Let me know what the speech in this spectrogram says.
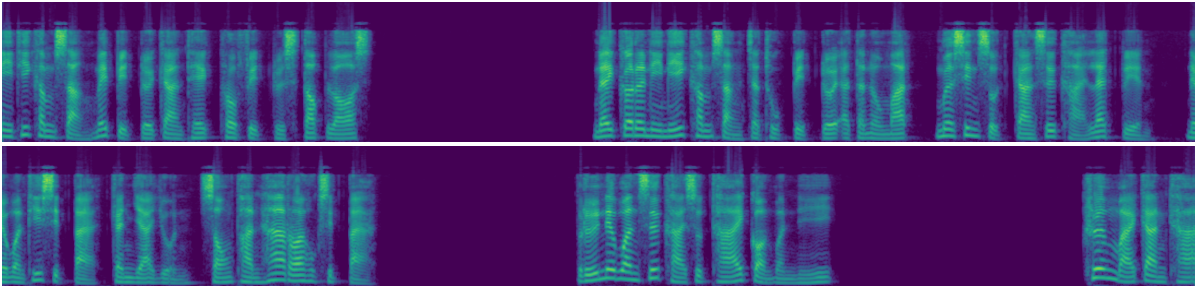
ณีที่คำสั่งไม่ปิดโดยการ take profit หรือ stop loss ในกรณีนี้คำสั่งจะถูกปิดโดยอัตโนมัติ เมื่อสิ้นสุดการซื้อขายแลกเปลี่ยน ในวันที่ 18 กันยายน 2568 หรือในวันซื้อขายสุดท้ายก่อนวันนี้ เครื่องหมายการค้า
